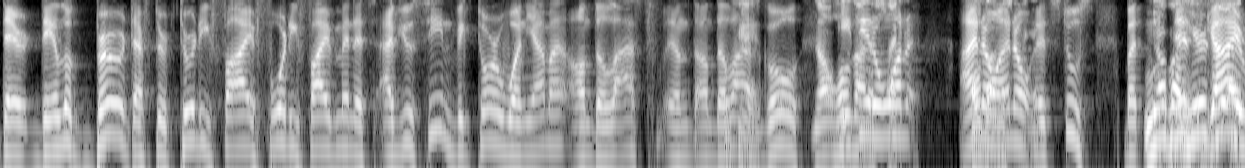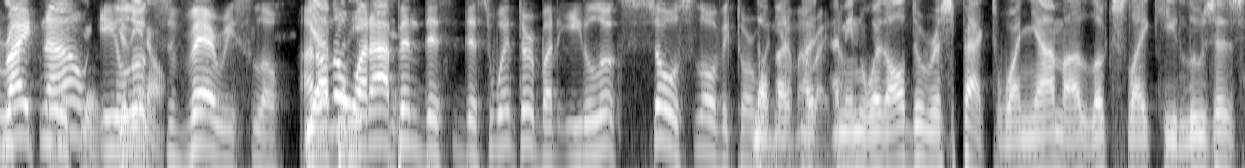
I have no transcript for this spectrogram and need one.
they they look burnt after 35, 45 minutes. Have you seen Victor Wanyama on the last on, on the Okay. last goal? No, he hold on a didn't second. want to. I know, I know, it's too. But No, but this here's where I guy right now, he looks very slow. I Yeah, don't know but he- what happened this this winter, but he looks so slow, Victor No, Wanyama but, but right I mean, with all due respect, Wanyama looks like he loses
